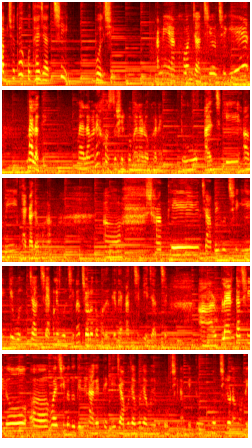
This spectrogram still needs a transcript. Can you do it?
ভাবছ তো? কোথায় যাচ্ছি? বলছি। আমি এখন যাচ্ছি হচ্ছে গিয়ে মেলাতে। মেলা মানে হস্তশিল্প মেলার ওখানে। তো আজকে আমি একা যাব না। সাথে যাবে হচ্ছে গিয়ে কে বল, যাচ্ছে, এখনই বলছি না। চলো তোমাদেরকে দেখাচ্ছি কে যাচ্ছে। আর প্ল্যানটা ছিল হয়েছিল দু তিন দিন আগের থেকেই যাব যাব যাব যাব করছিলাম। কিন্তু হচ্ছিল না মোটে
